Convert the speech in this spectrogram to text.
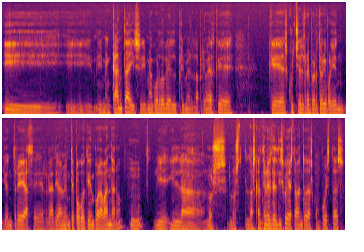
y, y- y me encanta y sí, me acuerdo que el primer, la primera vez que, que escuché el repertorio, porque yo, entré hace relativamente poco tiempo a la banda, ¿no? Ujú. Y, y la- los- los- las canciones del disco ya estaban todas compuestas.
